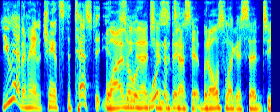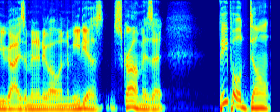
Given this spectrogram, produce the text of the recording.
you haven't had a chance to test it yet. Well, I haven't so even had a chance to been- test it, but also like I said to you guys a minute ago in the media scrum, is that people don't,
